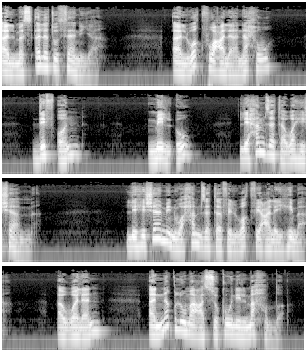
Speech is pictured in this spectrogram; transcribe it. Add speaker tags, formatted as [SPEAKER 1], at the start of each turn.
[SPEAKER 1] المسألة الثانية. الوقف على نحو دفء ملء لحمزة وهشام. لهشام وحمزة في الوقف عليهما. أولا النقل مع السكون المحض.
